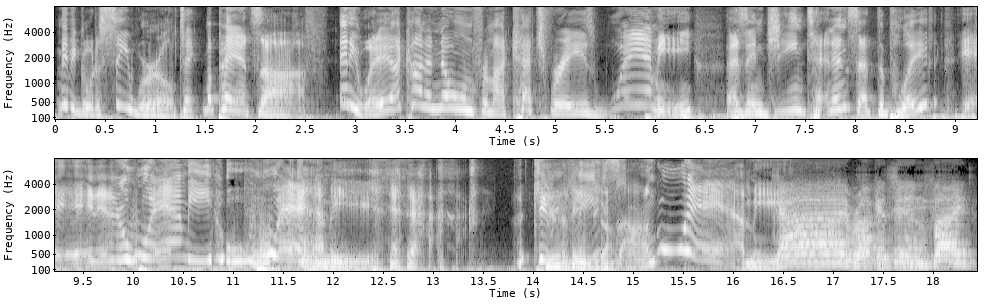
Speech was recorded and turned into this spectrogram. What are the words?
maybe go to SeaWorld, take my pants off. Anyway, I kind of known for my catchphrase whammy, as in Gene Tenace's at the plate. it it a Whammy, whammy. Cue the theme song. song. Whammy. Sky rockets in flight.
